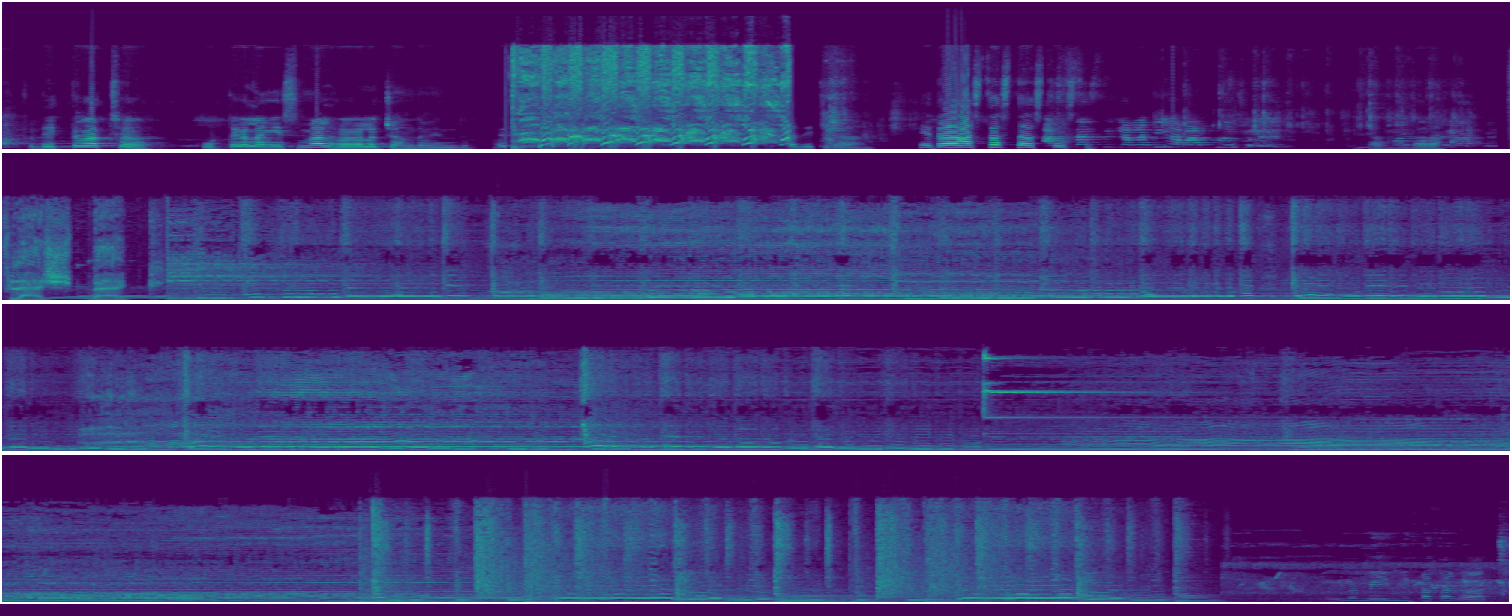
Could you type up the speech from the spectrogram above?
তো দেখতে পাচ্ছ? করতে গেলাম ইসমাইল হয়ে গেল চন্দ্রবিন্দু। দাঁড়ান। দাঁড়া আস্তে আস্তে আস্তে আস্তে। দাঁড়া, গাছ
